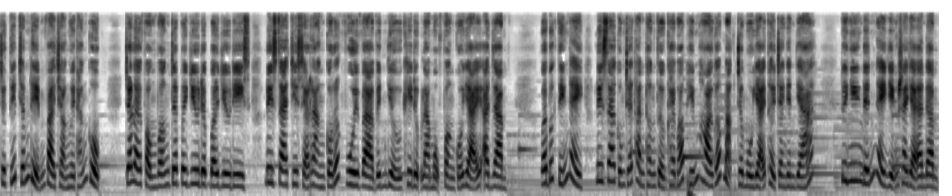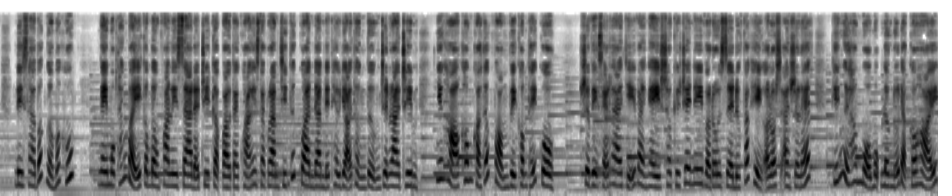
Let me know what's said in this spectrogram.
trực tiếp chấm điểm và chọn người thắng cuộc. Trả lời phỏng vấn WWD, Lisa chia sẻ rằng cô rất vui và vinh dự khi được làm một phần của giải Adam. Với bước tiến này, Lisa cũng trở thành thần tượng K-pop hiếm hoi góp mặt trong mùa giải thời trang danh giá. Tuy nhiên, đến ngày diễn ra giải Adam, Lisa bất ngờ mất hút. Ngày 1 tháng 7, cộng đồng fan Lisa đã truy cập vào tài khoản Instagram chính thức của Adam để theo dõi thần tượng trên livestream, nhưng họ không khỏi thất vọng vì không thấy cô. Sự việc xảy ra chỉ vài ngày sau khi Jennie và Rose được phát hiện ở Los Angeles, khiến người hâm mộ một lần nữa đặt câu hỏi,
